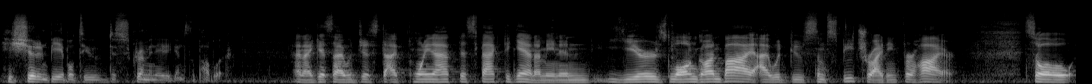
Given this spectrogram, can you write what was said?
he shouldn't be able to discriminate against the public. And I guess I would just I point out this fact again. I mean, in years long gone by, I would do some speech writing for hire. So,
